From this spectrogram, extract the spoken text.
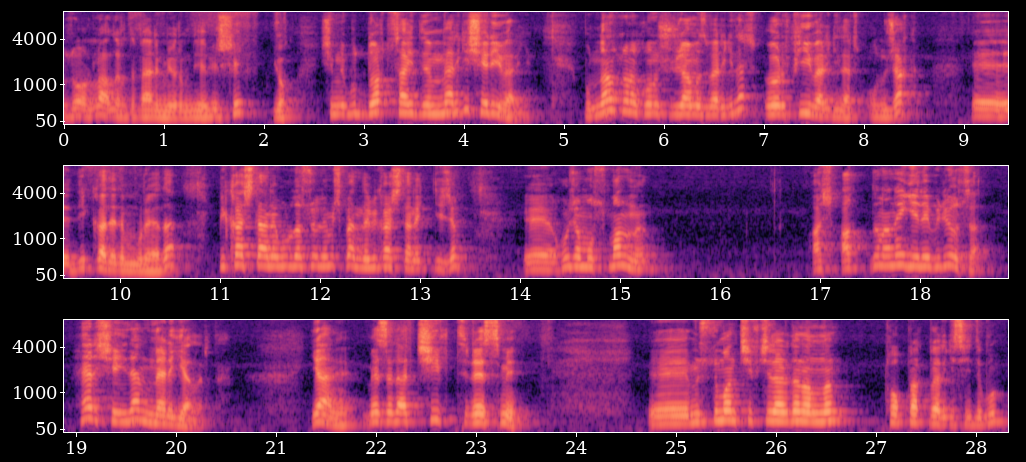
Zorla alırdı. Vermiyorum diye bir şey yok. Şimdi bu dört saydığım vergi şer'i vergi. Bundan sonra konuşacağımız vergiler örfi vergiler olacak. Ee, dikkat edin buraya da. Birkaç tane burada söylemiş. Ben de birkaç tane ekleyeceğim. Ee, hocam Osmanlı aş- aklına ne gelebiliyorsa her şeyden vergi alırdı. Yani mesela çift resmi. Ee, Müslüman çiftçilerden alınan toprak vergisiydi bu.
